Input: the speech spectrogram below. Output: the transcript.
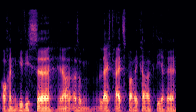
auch eine gewisse, ja, also leicht reizbare Charaktere,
